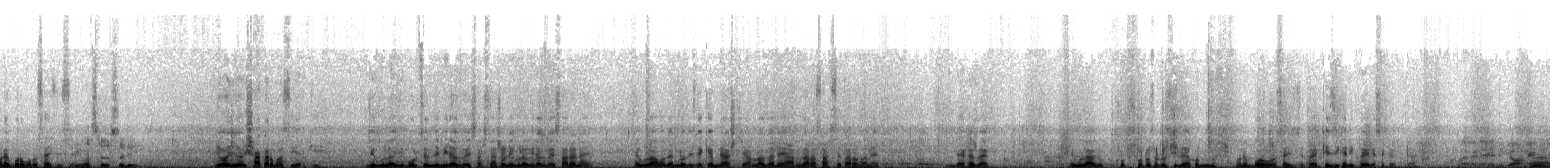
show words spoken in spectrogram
অনেক বড় বড় সাইজ হয়েছে যে ওই যে ওই শাকার মাছই আর কি। যেগুলো যে বলছেন যে মিরাজ ভাই ছাড়ছে। আসলে এগুলো মিরাজ ভাই সারে নাই। এগুলো আমাদের নদীতে কেমনে আসছে আল্লাহ জানে আর যারা ছাড়ছে তারা জানে। দেখা যাক। এগুলো আগে খুব ছোট ছোট ছিল এখন অনেক বড় বড় সাইজ প্রায় কেজি খানিক হয়ে গেছে একটা হ্যাঁ।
